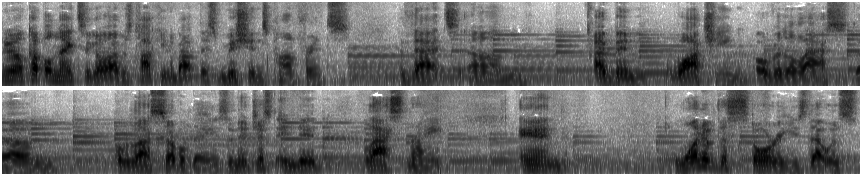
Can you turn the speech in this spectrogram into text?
you know, a couple nights ago I was talking about this missions conference that um, I've been watching over the last um, over the last several days, and it just ended last night. And one of the stories that was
